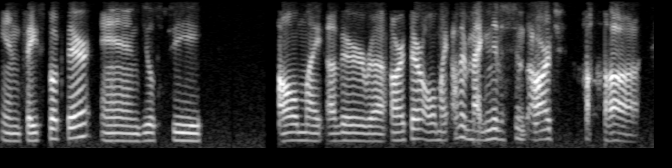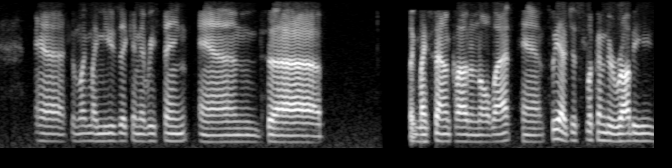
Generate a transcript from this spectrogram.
in Facebook there, and you'll see all my other uh, art there, all my other magnificent art, and like my music and everything, and uh, like my SoundCloud and all that. And so yeah, just look under Robbie's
